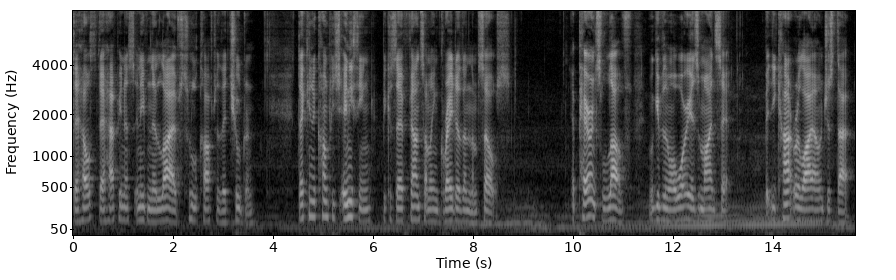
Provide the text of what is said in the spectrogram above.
their health, their happiness, and even their lives to look after their children. They can accomplish anything because they have found something greater than themselves. A parent's love will give them a warrior's mindset but you can't rely on just that.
